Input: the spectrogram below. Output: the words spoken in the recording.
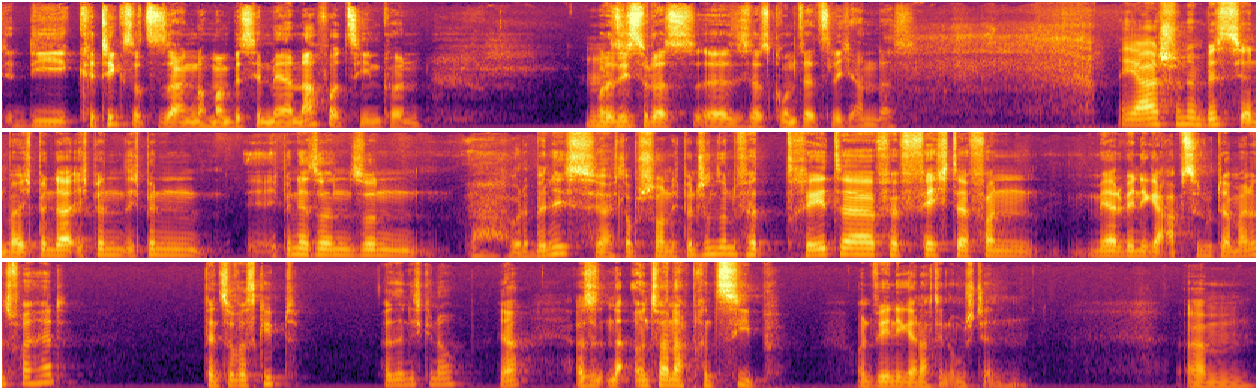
die Kritik sozusagen noch mal ein bisschen mehr nachvollziehen können. Mhm. Oder siehst du das, äh, siehst du das grundsätzlich anders? Ja, schon ein bisschen, weil ich bin da, ich bin, ich bin, ich bin ja so ein, so ein oder bin ich's? Ja, ich glaube schon. Ich bin schon so ein Vertreter, Verfechter von mehr oder weniger absoluter Meinungsfreiheit. Wenn es sowas gibt. Weiß ich nicht genau. Ja. Also, und zwar nach Prinzip und weniger nach den Umständen. Ähm,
